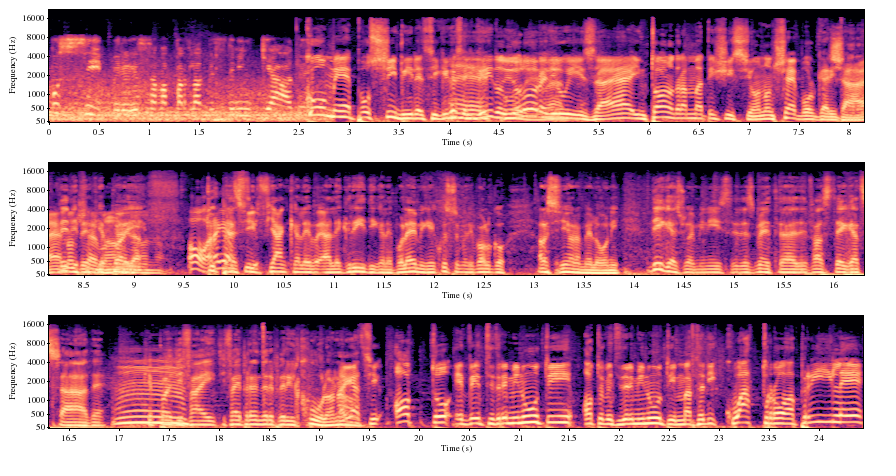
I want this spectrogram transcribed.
possibile che stiamo a parlare di queste minchiate? Come è possibile, sì, che questo è il Eh, grido di dolore di guarda. Luisa, eh, in tono drammaticissimo, non c'è volgarità, eh, Vedi non c'è perché poi volgarità. Oh, tu ragazzi, il fianco alle, alle critiche, alle polemiche, e questo mi rivolgo alla signora Meloni. Dica ai suoi ministri di smettere di fare ste cazzate, che poi ti fai, ti fai prendere per il culo, no? Ragazzi, 8 e 23 minuti, 8 e 23 minuti, martedì 4 aprile,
